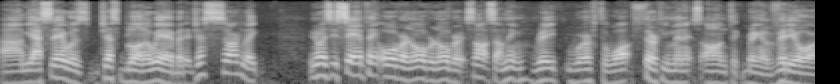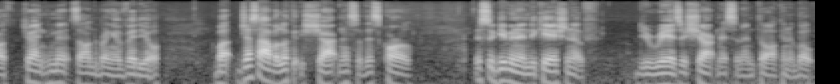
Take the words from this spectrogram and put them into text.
Um, yesterday was just blown away, but it just sort of like, you know, it's the same thing over and over and over. It's not something really worth to walk 30 minutes on to bring a video or 20 minutes on to bring a video. But just have a look at the sharpness of this coral. This will give you an indication of the razor sharpness that I'm talking about.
